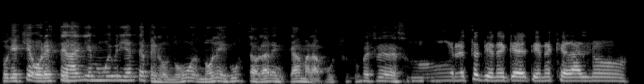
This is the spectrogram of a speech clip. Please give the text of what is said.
porque es que Oreste es alguien muy brillante, pero no, no le gusta hablar en cámara, Pucho. ¿Tú crees eso? No, Oreste tiene que, tienes que darnos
